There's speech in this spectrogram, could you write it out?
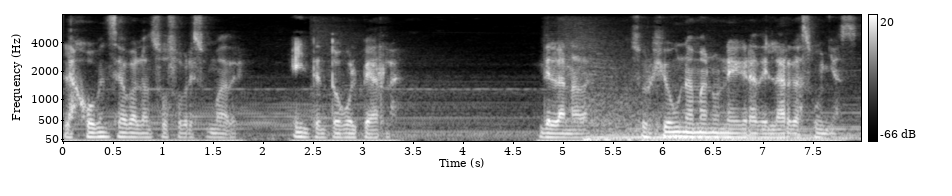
la joven se abalanzó sobre su madre e intentó golpearla. De la nada surgió una mano negra de largas uñas.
